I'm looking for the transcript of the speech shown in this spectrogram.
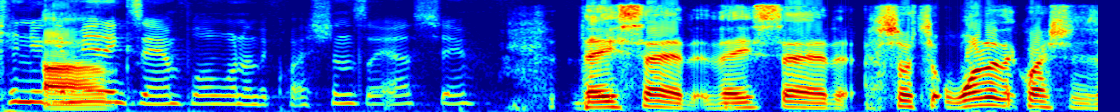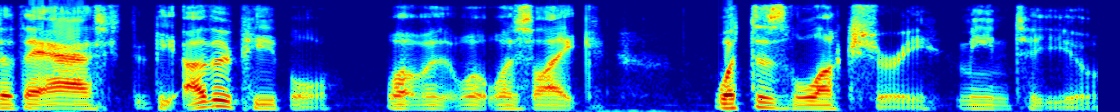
Can you give me an Um, example of one of the questions they asked you? They said they said so. One of the questions that they asked the other people what was what was like, what does luxury mean to you?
